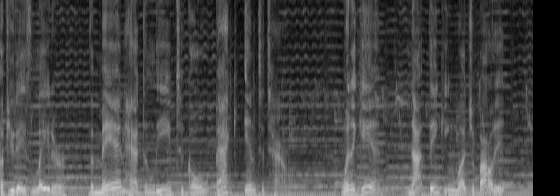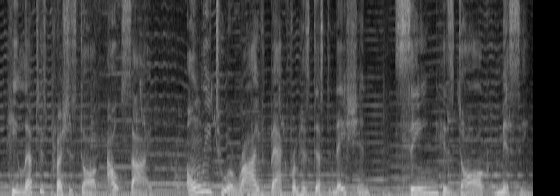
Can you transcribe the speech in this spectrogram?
a few days later, the man had to leave to go back into town. When again, not thinking much about it, he left his precious dog outside, only to arrive back from his destination seeing his dog missing.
